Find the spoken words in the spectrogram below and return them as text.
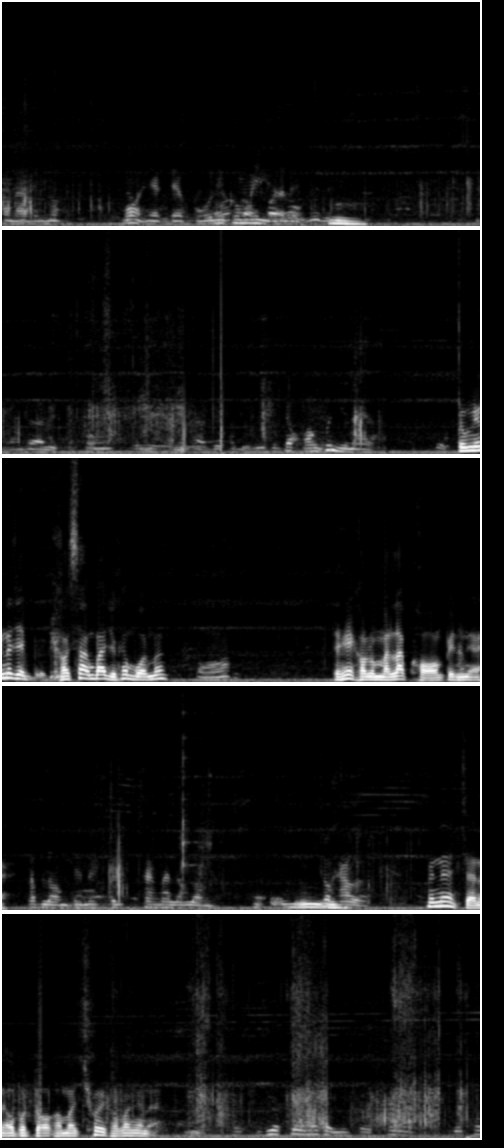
ขนาดนี้เนาะหม้อแหกแต่โหนี่ก็ไม่เหลือเลยอืม เจ้าของขึ้นอยู่ไหนล่ะ ตรงนี้น่าจะเขาสร้างบ้านอยู่ข้างบนมั้งอ๋อ แต่ให้เขาลงมารับของเป็นเนี่ยรับรองใช่ไหมเป็นสร้างบ้านรับรองอืมชั่วคราวเหรอไม่แน่ใจนะอบตเขามาช่วยเขาว่างั้นอะเรียกเท่น่าจะมีเท่เรียกเท่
